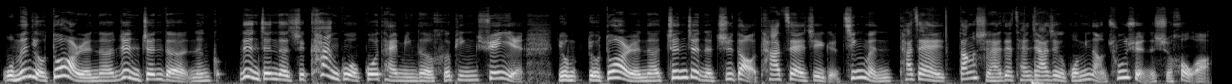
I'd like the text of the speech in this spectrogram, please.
我们有多少人呢？认真的能够认真的去看过郭台铭的和平宣言？有有多少人呢？真正的知道他在这个金门，他在当时还在参加这个国民党初选的时候啊，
